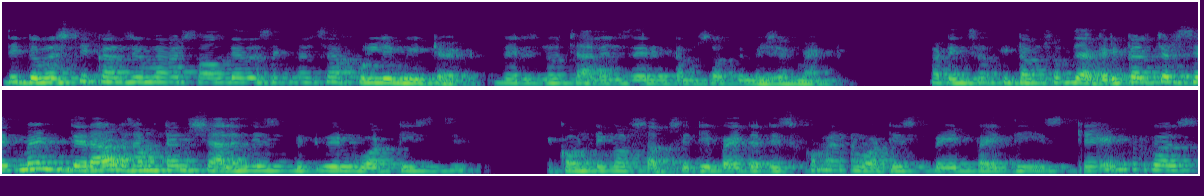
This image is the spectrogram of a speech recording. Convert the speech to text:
The domestic consumers, all the other segments are fully metered. There is no challenge there in terms of the measurement. But in, in terms of the agriculture segment, there are sometimes challenges between what is the accounting of subsidy by the discom and what is paid by the state because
